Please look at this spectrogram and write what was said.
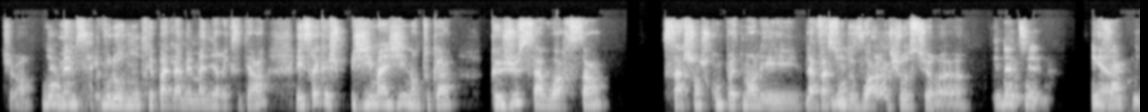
tu vois. Yeah. Même si vous ne le montrez pas de la même manière, etc. Et c'est vrai que j'imagine, en tout cas, que juste savoir ça, ça change complètement les, la façon Yes. de voir les choses sur. euh, That's it. Yeah. Exactly.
